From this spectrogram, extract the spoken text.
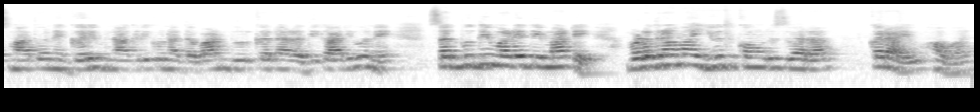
અકસ્માતો અને ગરીબ નાગરિકોના દબાણ દૂર કરનાર અધિકારીઓને સદબુદ્ધિ મળે તે માટે વડોદરામાં યુથ કોંગ્રેસ દ્વારા કરાયું હવન.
